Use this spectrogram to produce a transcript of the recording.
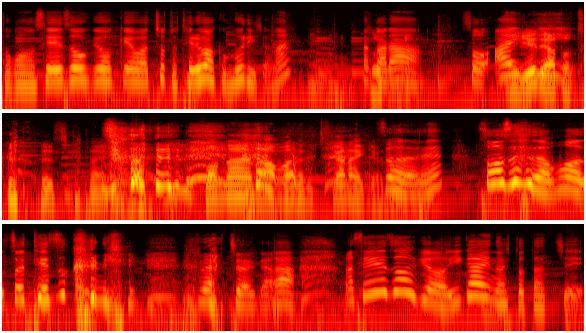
ところの製造業系はちょっとテレワーク無理じゃない？うん。だからそう,、そう IT 家であと作るしかないから。そんなのあんまり聞かないけどそうだね。そうするともうそれ手作りになっちゃうから、まあ、製造業以外の人たち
